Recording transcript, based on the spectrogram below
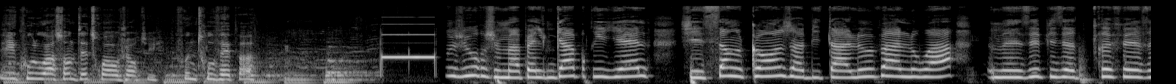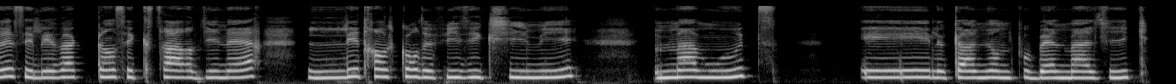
les couloirs sont étroits aujourd'hui. Vous ne trouvez pas? Bonjour, je m'appelle Gabrielle, j'ai 5 ans, j'habite à Levallois. Mes épisodes préférés, c'est les vacances extraordinaires, l'étrange cours de physique-chimie, Mammouth et le camion de poubelle magique.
